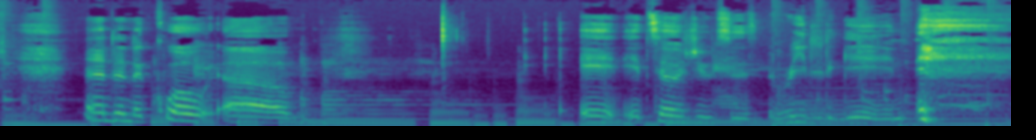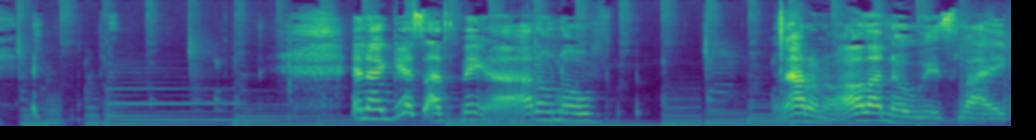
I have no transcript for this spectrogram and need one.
and then the quote um, it, it tells you to read it again. and I guess I think I don't know. If, I don't know. All I know is like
